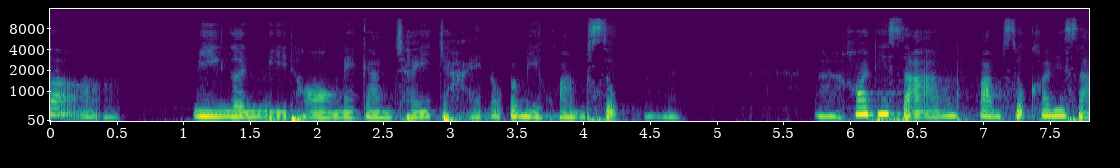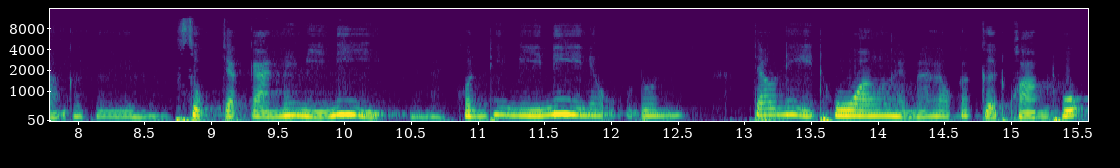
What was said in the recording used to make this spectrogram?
ก็มีเงินมีทองในการใช้จ่ายเราก็มีความสุข ข้อที่สามความสุขข้อที่สามก็คือ สุขจากการไม่มีหนี้คนที่มีหนี้เนี่ยโดนเจ้าหนี้ทวงเห็นไหมเราก็เกิดความทุกข์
